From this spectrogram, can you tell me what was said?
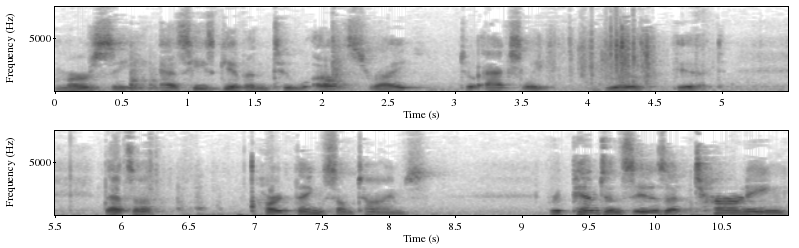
mercy as He's given to us, right? To actually give it. That's a hard thing sometimes. Repentance is a turning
